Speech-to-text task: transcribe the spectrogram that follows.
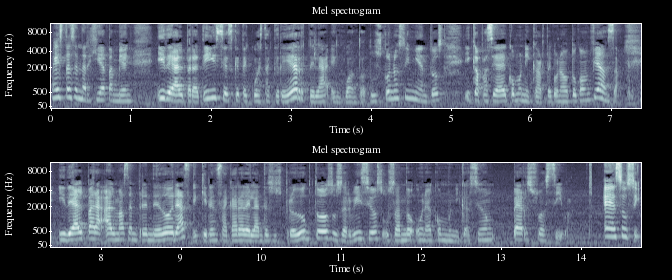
Esta es energía también ideal para ti si es que te cuesta creértela en cuanto a tus conocimientos y capacidad de comunicarte con autoconfianza. Ideal para almas emprendedoras que quieren sacar adelante sus productos, sus servicios usando una comunicación persuasiva. Eso sí,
